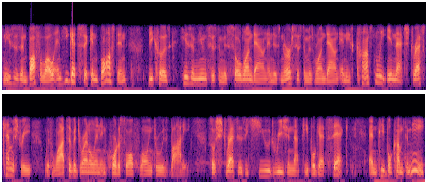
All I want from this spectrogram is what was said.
sneezes in Buffalo, and he gets sick in Boston because his immune system is so run down and his nerve system is run down, and he's constantly in that stress chemistry with lots of adrenaline and cortisol flowing through his body. So stress is a huge reason that people get sick and people come to me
